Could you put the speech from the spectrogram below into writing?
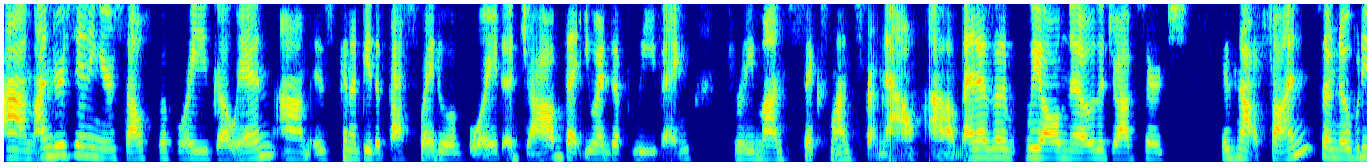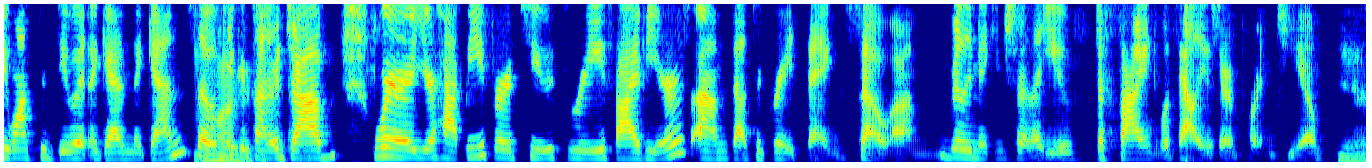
um, understanding yourself before you go in um, is going to be the best way to avoid a job that you end up leaving three months, six months from now. Um, and as a, we all know, the job search is not fun. So nobody wants to do it again and again. So nice. if you can find a job where you're happy for two, three, five years, um, that's a great thing. So um, really making sure that you've defined what values are important to you. Yeah.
